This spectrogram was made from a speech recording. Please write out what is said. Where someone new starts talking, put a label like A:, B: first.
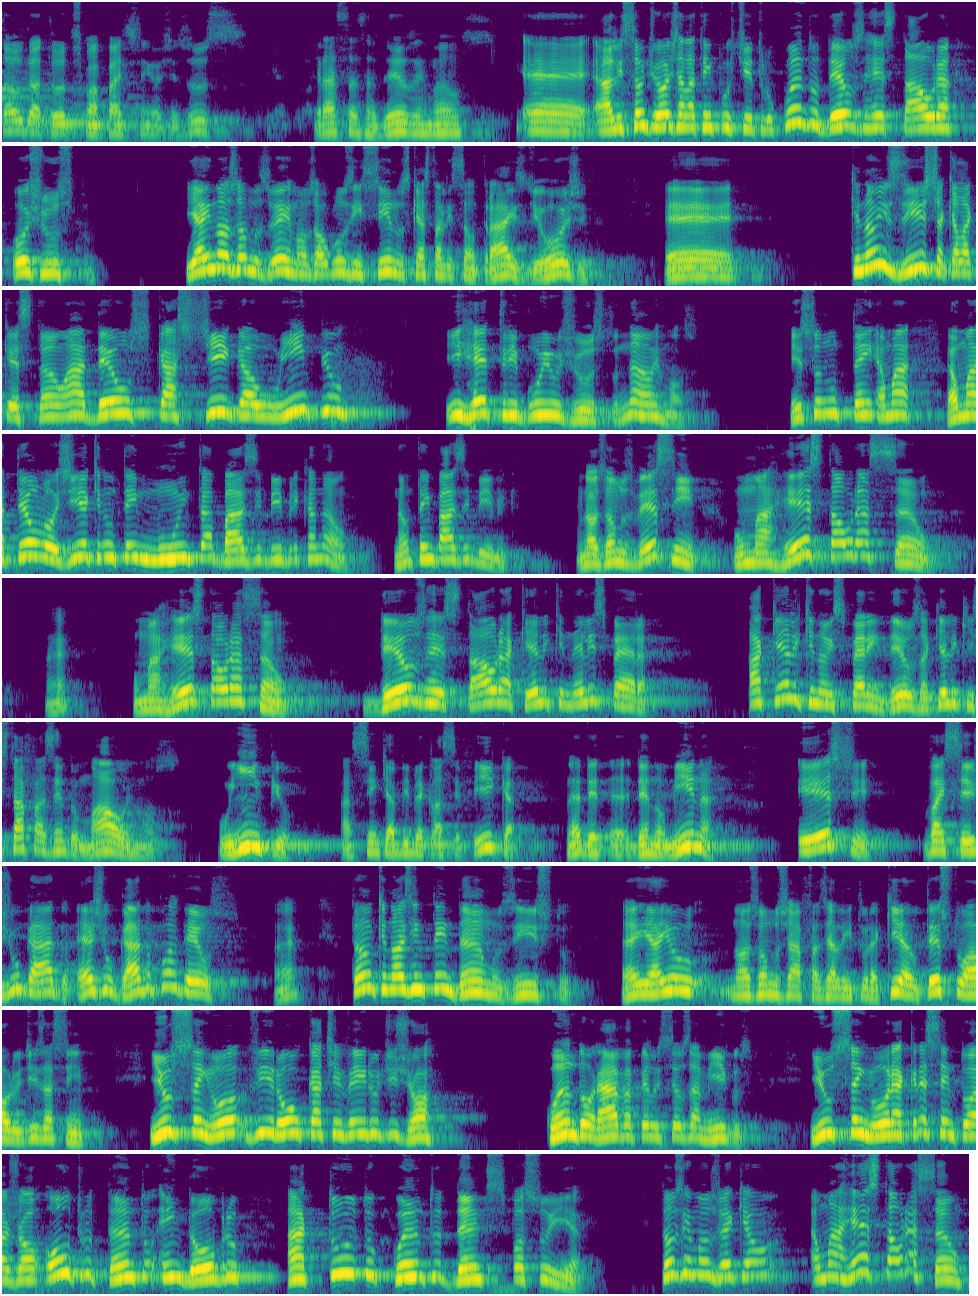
A: Saúdo a todos com a paz do Senhor Jesus. Graças a Deus, irmãos. É, a lição de hoje ela tem por título Quando Deus restaura o justo. E aí nós vamos ver, irmãos, alguns ensinos que esta lição traz de hoje. É, que não existe aquela questão, ah, Deus castiga o ímpio e retribui o justo. Não, irmãos. Isso não tem, é uma, é uma teologia que não tem muita base bíblica, não. Não tem base bíblica. Nós vamos ver, sim, uma restauração. Né? Uma restauração. Deus restaura aquele que nele espera. Aquele que não espera em Deus, aquele que está fazendo mal, irmãos, o ímpio, assim que a Bíblia classifica, né, de, eh, denomina, este vai ser julgado, é julgado por Deus. Né? Então, que nós entendamos isto. É, e aí o, nós vamos já fazer a leitura aqui, o texto áureo diz assim: E o Senhor virou o cativeiro de Jó, quando orava pelos seus amigos. E o Senhor acrescentou a Jó outro tanto em dobro a tudo quanto dantes possuía. Então, os irmãos veem que é um, é uma restauração,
